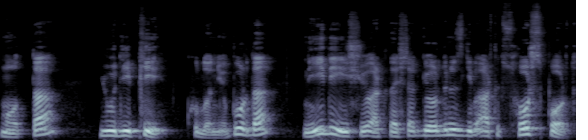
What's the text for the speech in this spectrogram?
modda UDP kullanıyor. Burada neyi değişiyor arkadaşlar? Gördüğünüz gibi artık source port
